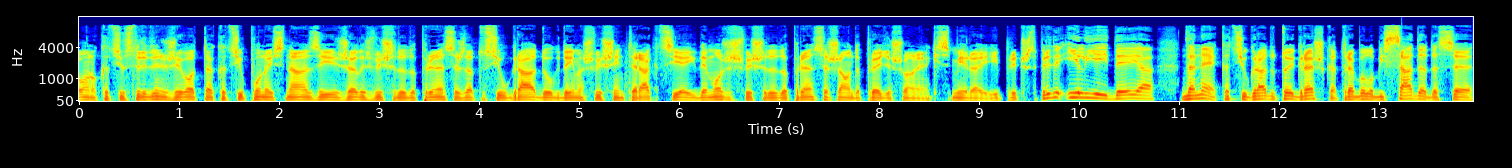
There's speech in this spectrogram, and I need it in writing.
ono kad si u sredini života, kad si u punoj snazi, želiš više da doprineseš, zato si u gradu gde imaš više interakcija i gde možeš više da doprineseš, a onda pređeš ono neki smira i pričaš se pride. Ili je ideja da ne, kad si u gradu to je greška, trebalo bi sada da se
